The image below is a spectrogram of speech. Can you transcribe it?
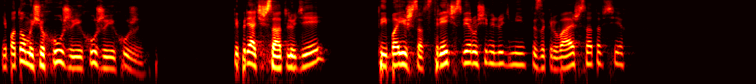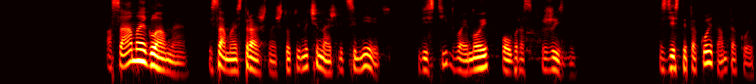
И потом еще хуже и хуже и хуже. Ты прячешься от людей, ты боишься встреч с верующими людьми, ты закрываешься ото всех. А самое главное и самое страшное, что ты начинаешь лицемерить, вести двойной образ жизни. Здесь ты такой, там такой.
